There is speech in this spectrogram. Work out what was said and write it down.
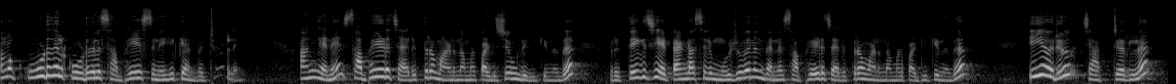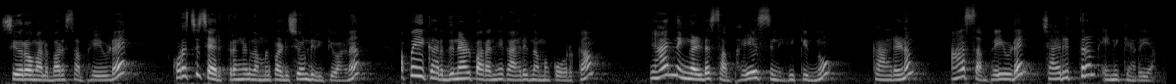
നമുക്ക് കൂടുതൽ കൂടുതൽ സഭയെ സ്നേഹിക്കാൻ പറ്റും അല്ലേ? അങ്ങനെ സഭയുടെ ചരിത്രമാണ് നമ്മൾ പഠിച്ചുകൊണ്ടിരിക്കുന്നത്. പ്രത്യേകിച്ച് എട്ടാം ക്ലാസ്സിൽ മുഴുവനും തന്നെ സഭയുടെ ചരിത്രമാണ് നമ്മൾ പഠിക്കുന്നത്. ഈ ഒരു ചാപ്റ്ററിൽ സീറോ മലബാർ സഭയുടെ കുറച്ച് ചരിത്രങ്ങൾ നമ്മൾ പഠിച്ചുകൊണ്ടിരിക്കുകയാണ് അപ്പോൾ ഈ കർദിനാൾ പറഞ്ഞ കാര്യം നമുക്ക് ഓർക്കാം. ഞാൻ നിങ്ങളുടെ സഭയെ സ്നേഹിക്കുന്നു. കാരണം ആ സഭയുടെ ചരിത്രം എനിക്കറിയാം.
